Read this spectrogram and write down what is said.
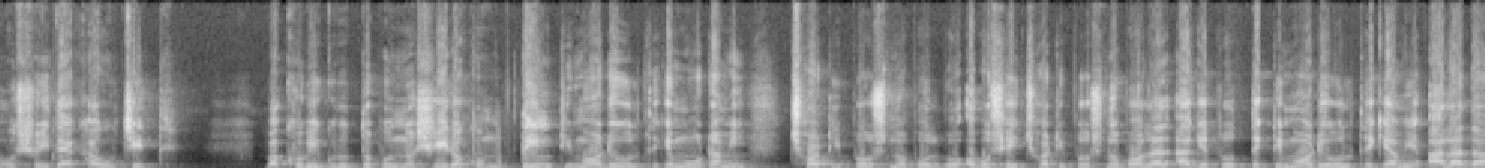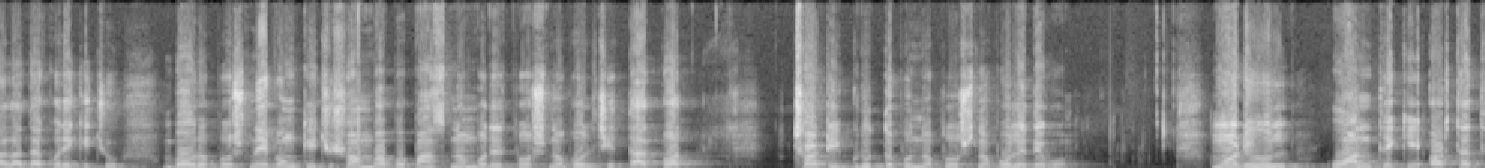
অবশ্যই দেখা উচিত বা খুবই গুরুত্বপূর্ণ, সেই রকম তিনটি মডিউল থেকে মোট আমি ছটি প্রশ্ন বলব। অবশ্যই ছটি প্রশ্ন বলার আগে প্রত্যেকটি মডিউল থেকে আমি আলাদা আলাদা করে কিছু বড় প্রশ্ন এবং কিছু সম্ভাব্য পাঁচ নম্বরের প্রশ্ন বলছি। তারপর ছটি গুরুত্বপূর্ণ প্রশ্ন বলে দেব। মডিউল ওয়ান থেকে, অর্থাৎ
